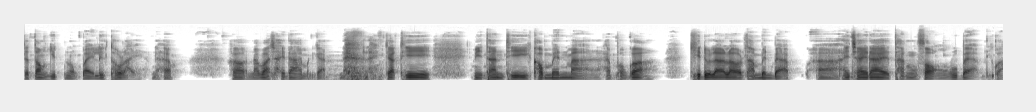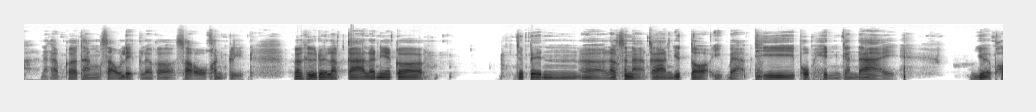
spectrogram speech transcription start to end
จะต้องยึดลงไปลึกเท่าไหร่นะครับ ก็นับว่าใช้ได้เหมือนกัน หลังจากที่มีท่านที่คอมเมนต์มานะครับ ผมก็คิดดูแล้วเราทำเป็นแบบให้ใช้ได้ทั้งสองรูปแบบดีกว่านะครับ ก็ทั้งเสาเหล็กแล้วก็เสาคอนกรีตก็คือโดยหลักการแล้วเนี่ยก็ จะเป็นลักษณะการยึดต่ออีกแบบที่พบเห็นกันได้ เยอะพอ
